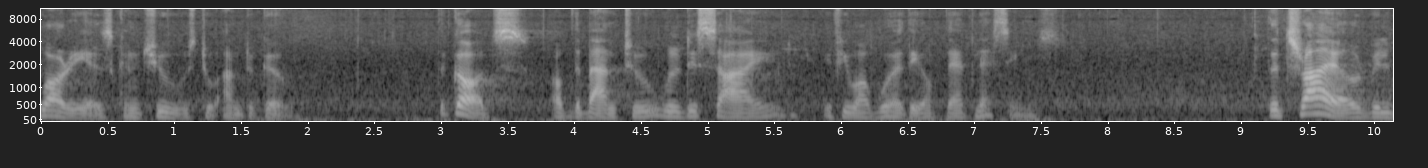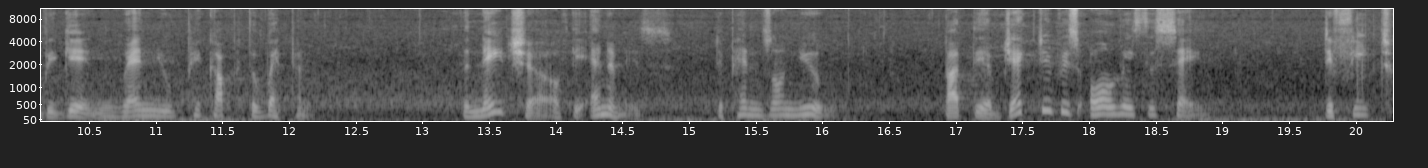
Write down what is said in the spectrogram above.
warriors can choose to undergo. The gods of the Bantu will decide if you are worthy of their blessings. The trial will begin when you pick up the weapon. The nature of the enemies depends on you, but the objective is always the same. Defeat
